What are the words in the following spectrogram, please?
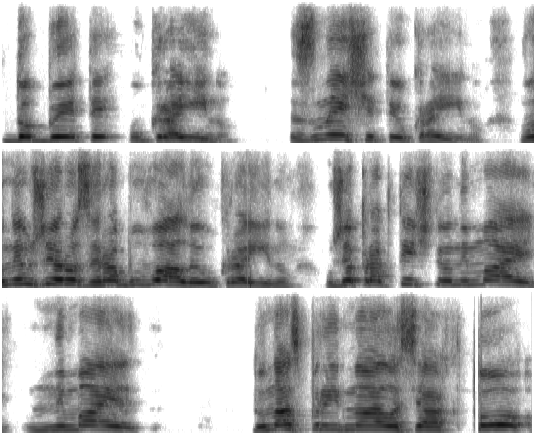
добити Україну, знищити Україну. Вони вже розграбували Україну, вже практично немає, немає. До нас приєдналася хто?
